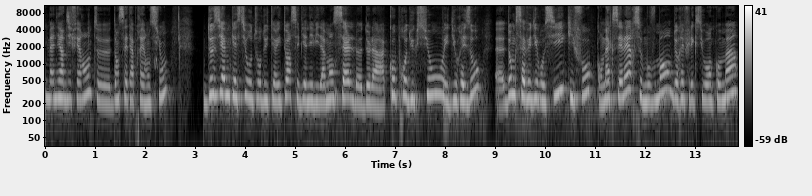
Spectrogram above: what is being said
manière différente euh, dans cette appréhension. Deuxième question autour du territoire, c'est bien évidemment celle de la coproduction et du réseau. Euh, donc ça veut dire aussi qu'il faut qu'on accélère ce mouvement de réflexion en commun,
